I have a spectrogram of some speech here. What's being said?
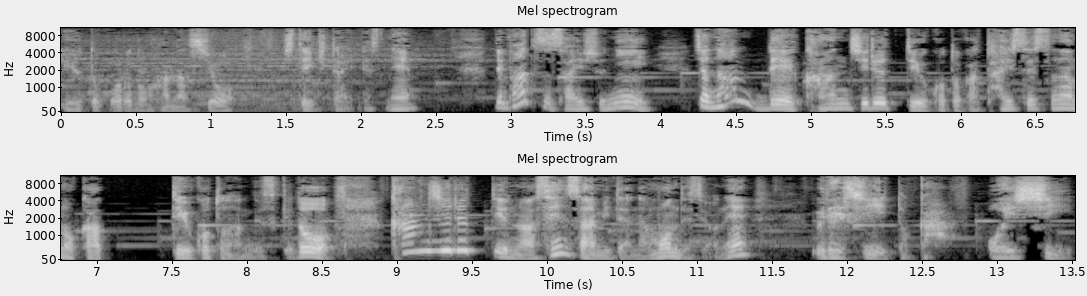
いうところのお話をしていきたいんですね。で、まず最初に、じゃあなんで感じるっていうことが大切なのかっていうことなんですけど、感じるっていうのはセンサーみたいなもんですよね。嬉しいとか、美味しい、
